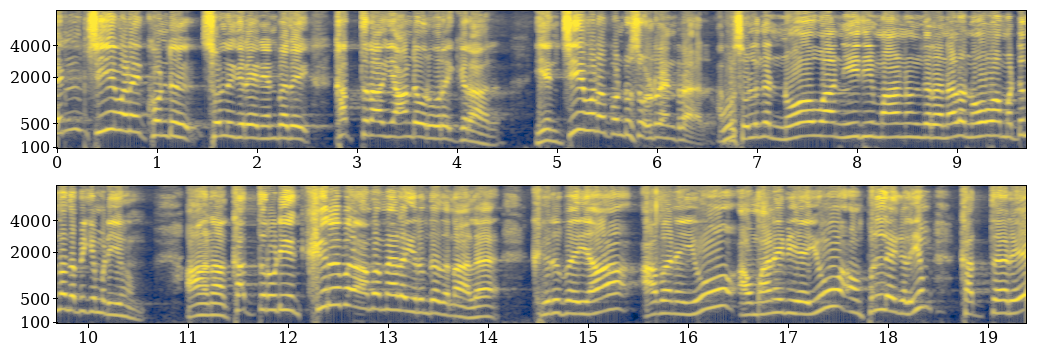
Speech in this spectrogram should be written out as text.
என் ஜீவனை கொண்டு சொல்லுகிறேன் என்பதை கத்தராகி ஆண்டவர் உரைக்கிறார். என் ஜீவனை கொண்டு சொல்றேன்றார். அப்போ சொல்லுங்க நோவா நீதிமானுங்கிறனால நோவா மட்டும்தான் தப்பிக்க முடியும். ஆனா கத்தருடைய கிருபை அவன் மேல இருந்ததுனால கிருபையா அவனையும் அவன் மனைவியையும் அவன் பிள்ளைகளையும் கத்தரே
